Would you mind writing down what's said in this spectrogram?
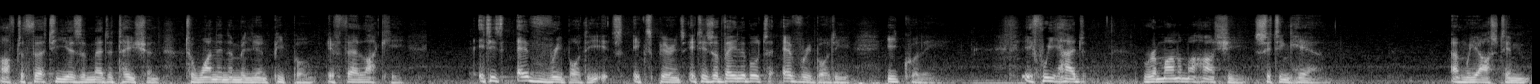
after 30 years of meditation to one in a million people, if they're lucky. It is everybody's experience. It is available to everybody equally. If we had Ramana Maharshi sitting here, and we asked him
